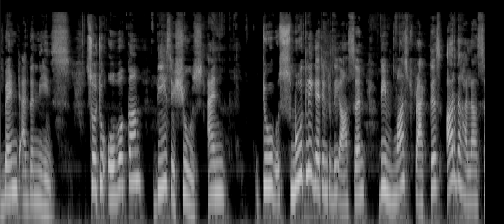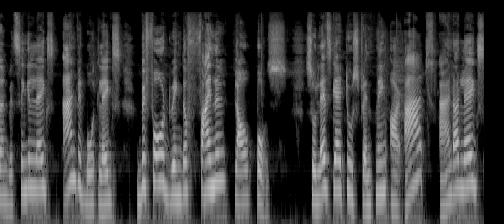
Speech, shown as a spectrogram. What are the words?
bend at the knees. So to overcome these issues and to smoothly get into the asana, we must practice Ardha Halasana with single legs and with both legs before doing the final plow pose. So let's get to strengthening our abs and our legs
